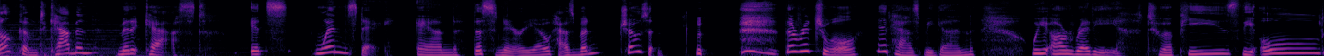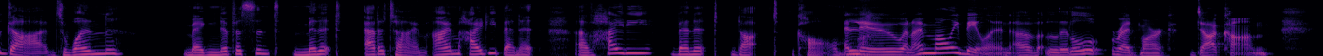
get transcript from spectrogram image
Welcome to Cabin Minute Cast. It's Wednesday, and the scenario has been chosen. the ritual, it has begun. We are ready to appease the old gods one magnificent minute at a time. I'm Heidi Bennett of HeidiBennett.com. Hello, and I'm Molly Balin of LittleRedmark.com.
